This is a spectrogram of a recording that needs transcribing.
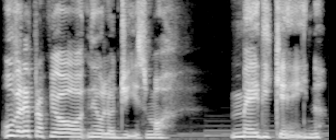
un vero e proprio neologismo, Medicane.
